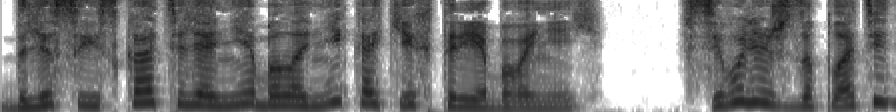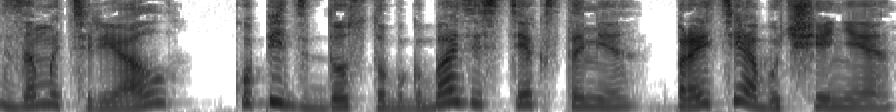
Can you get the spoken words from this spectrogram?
Для соискателя не было никаких требований. Всего лишь заплатить за материал, купить доступ к базе с текстами, пройти обучение.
